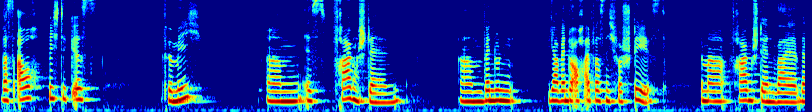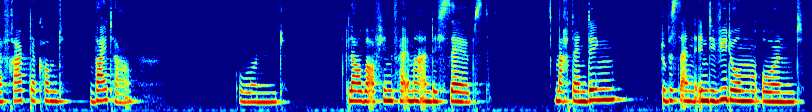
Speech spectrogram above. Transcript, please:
Was auch wichtig ist für mich, ähm, ist Fragen stellen. Ähm, wenn du ja, wenn du auch etwas nicht verstehst, immer Fragen stellen, weil wer fragt, der kommt weiter und glaube auf jeden Fall immer an dich selbst. Mach dein Ding. Du bist ein Individuum und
